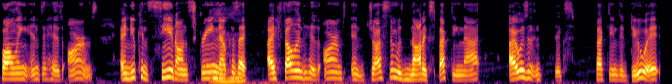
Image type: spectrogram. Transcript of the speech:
falling into his arms. And you can see it on screen now mm-hmm. because I, I fell into his arms and Justin was not expecting that. I wasn't expecting to do it.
